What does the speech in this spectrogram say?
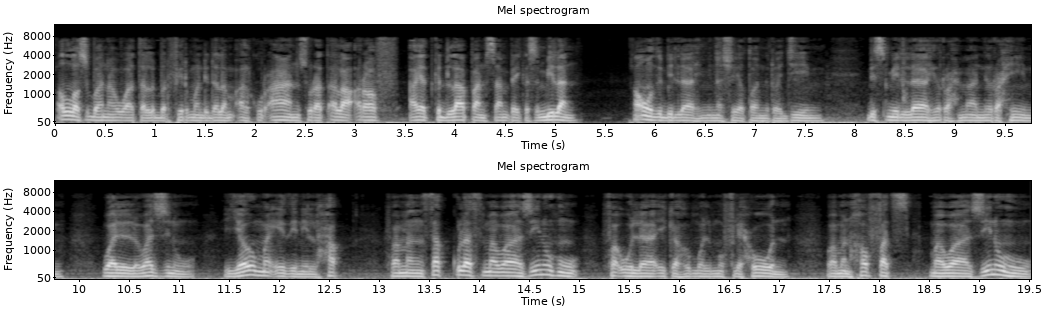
Allah Subhanahu wa taala berfirman di dalam Al-Qur'an surat Al-A'raf ayat ke-8 sampai ke-9. A'udzu billahi minasyaitonir rajim. Bismillahirrahmanirrahim. Wal waznu yawma idzinil haqq. Faman thaqulat mawazinuhu faulaika humul muflihun. Wa man khaffat mawazinuhu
